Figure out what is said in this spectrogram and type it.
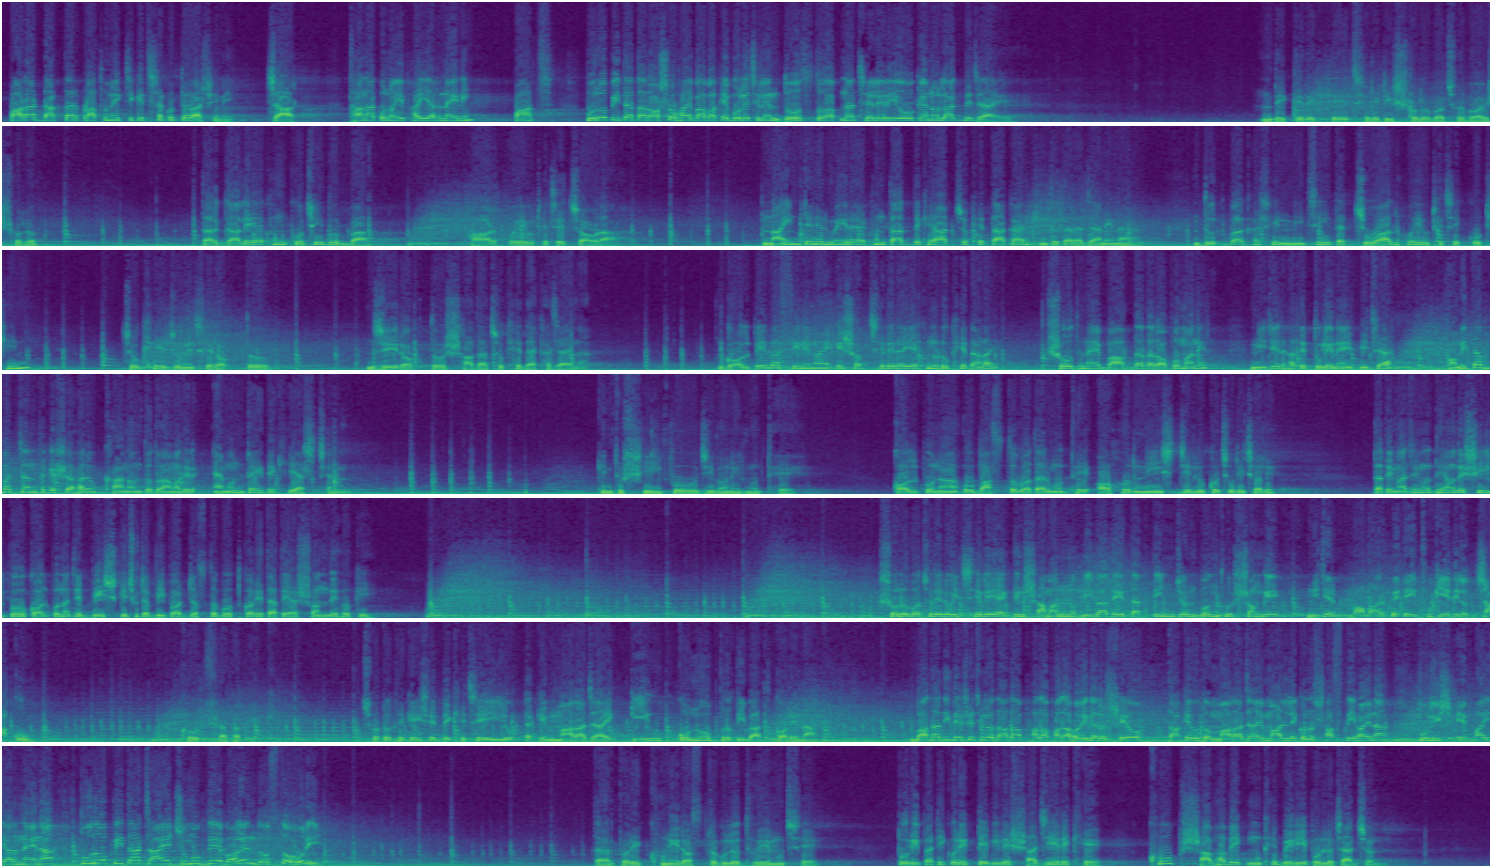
পাড়ার ডাক্তার প্রাথমিক চিকিৎসা করতেও আসেনি। চার, থানা কোনো এফআইআর নেয়নি। পাঁচ পুরপিতা তার অসহায় বাবাকে বলেছিলেন, দোস্ত, আপনার ছেলেরই ও কেন লাগবে যায়? দেখতে দেখতে ছেলেটি ষোলো বছর বয়স হলো। তার গালে এখন কচি দুর্বা হাড় হয়ে উঠেছে চওড়া। নাইন টেনের মেয়েরা এখন তার দেখে আর চোখে তাকায়, কিন্তু তারা জানে না দুর্বা ঘাসের নিচেই তার চোয়াল হয়ে উঠেছে কঠিন। চোখে জমেছে রক্ত, যে রক্ত সাদা চোখে দেখা যায় না। গল্পে বা সিনেমায় এসব ছেলেরাই এখন রুখে দাঁড়ায়, শোধ নেয় বাপ দাদার অপমানের। নিজের হাতে তুলে নেয় বিচার? অমিতাভ বচ্চন থেকে শাহরুখ খান অন্তত আমাদের এমনটাই দেখিয়ে আসছেন। কিন্তু শিল্প জীবনের মধ্যে, কল্পনা ও বাস্তবতার মধ্যে অহর্নিশ যে লুকোচুরি চলে, তাতে মাঝে মধ্যে আমাদের শিল্প কল্পনা যে বেশ কিছুটা বিপর্যস্ত বোধ করে, তাতে আর সন্দেহ কি? ষোলো বছরের ওই ছেলে একদিন সামান্য বিবাদে তার তিনজন বন্ধুর সঙ্গে নিজের বাবার পেটেই ঠুকিয়ে দিল চাকু। খুব স্বাভাবিক। ছোট থেকেই সে দেখেছে এই লোকটাকে মারা যায়, কেউ কোনো প্রতিবাদ করে না। বাধা দিতে এসেছিল, দাদা, ফালা ফালা হয়ে গেল সেও। তাকেও তো মারা যায়, মারলে কোনো শাস্তি হয় না। পুলিশ এফআইআর নেয় না। পুরো পিতা চায়ে চুমুক দিয়ে বলেন, দোস্ত, ওরই। তারপরে খুনের অস্ত্রগুলো ধুয়ে মুছে পরিপাটি করে টেবিলে সাজিয়ে রেখে খুব স্বাভাবিক মুখে বেরিয়ে পড়ল চারজন।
